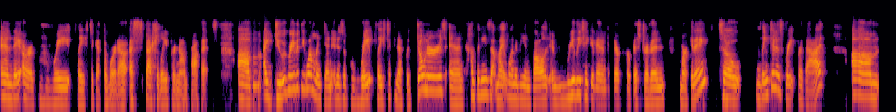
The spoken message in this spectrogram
and they are a great place to get the word out, especially for nonprofits. Um, I do agree with you on LinkedIn. It is a great place to connect with donors and companies that might want to be involved and really take advantage of their purpose driven marketing. So, LinkedIn is great for that. Um,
